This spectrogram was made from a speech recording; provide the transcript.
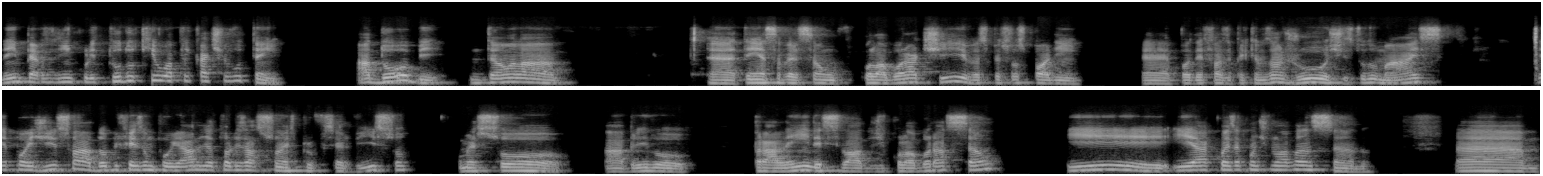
nem perto de incluir tudo que o aplicativo tem. Adobe, então, ela é, tem essa versão colaborativa, as pessoas podem é, poder fazer pequenos ajustes, tudo mais. Depois disso, a Adobe fez um punhado de atualizações para o serviço, começou a abri-lo para além desse lado de colaboração e, e a coisa continua avançando. Uh,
